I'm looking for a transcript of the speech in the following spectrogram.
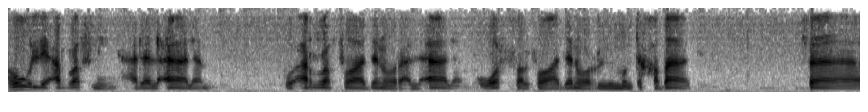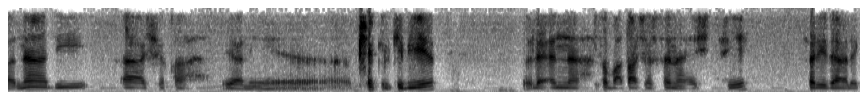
هو اللي عرفني على العالم وعرف فؤاد أنور على العالم ووصل فؤاد أنور للمنتخبات. فنادي أعشقه يعني آه، بشكل كبير لأنه 17 سنة عشت فيه. فلذلك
